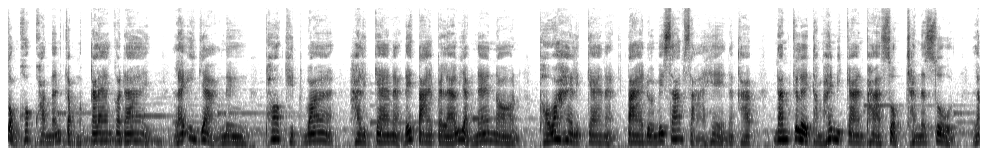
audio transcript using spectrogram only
ส่งข้อความนั้นกลับมาแกล้งก็ได้ และอีกอย่างหนึ่งพ่อคิดว่าฮาริแกนน่ะได้ตายไปแล้วอย่างแน่นอน เพราะว่าฮาริแกนน่ะตายโดยไม่ทราบสาเหตุนะครับ นั่นก็เลยทำให้มีการผ่าศพชันสูตร และ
